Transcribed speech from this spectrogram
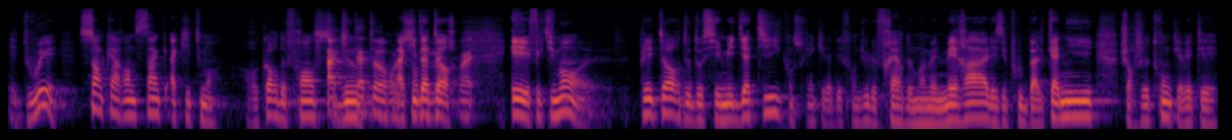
Et doué. 145 acquittements. Record de France. Acquittator. Acquittator. Et effectivement, euh, pléthore de dossiers médiatiques. On se souvient qu'il a défendu le frère de Mohamed Merah, les époux de Balkany, Georges Tron, qui avait été,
